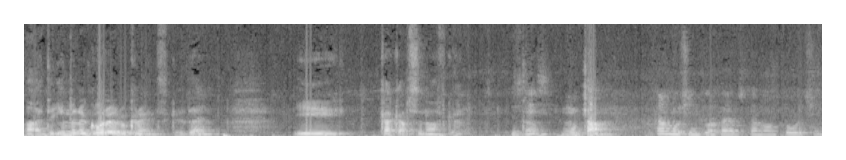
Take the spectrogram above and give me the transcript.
А, это именно город Украинский, да? И как обстановка? Там. Здесь? Ну, там. Там очень плохая обстановка, очень.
